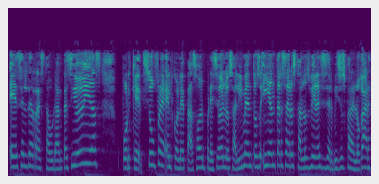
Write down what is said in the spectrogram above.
es el de restaurantes y bebidas. porque sufre el coletazo del precio de los alimentos y en tercero están los bienes y servicios para el hogar.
